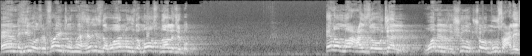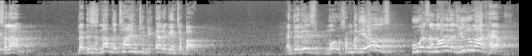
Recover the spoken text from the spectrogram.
and he was referring to him, he is the one who is the most knowledgeable. In Allah Azza wa Jal wanted to show, show Musa alayhi salam that this is not the time to be arrogant about. And there is somebody else who has a knowledge that you do not have.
